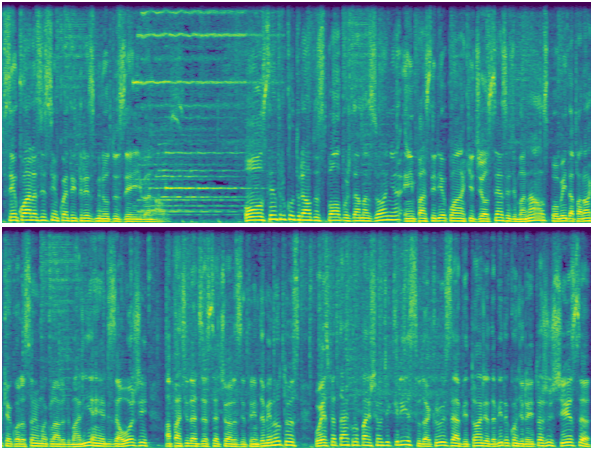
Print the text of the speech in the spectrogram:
5 horas e 53 minutos em Manaus. O Centro Cultural dos Povos da Amazônia, em parceria com a Arquidiocese de Manaus, por meio da paróquia Coração Imaculado de Maria, realiza hoje, a partir das 17 horas e 30 minutos, o espetáculo Paixão de Cristo da Cruz a vitória da vida com direito à justiça.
